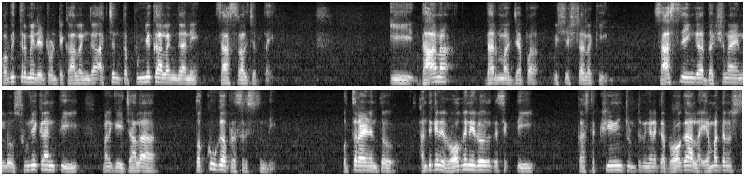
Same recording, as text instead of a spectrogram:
పవిత్రమైనటువంటి కాలంగా అత్యంత పుణ్యకాలంగానే శాస్త్రాలు చెప్తాయి. ఈ దాన ధర్మ జప విశిష్టాలకి శాస్త్రీయంగా దక్షిణాయనంలో సూర్యకాంతి మనకి చాలా తక్కువగా ప్రసరిస్తుంది ఉత్తరాయణంతో. అందుకని రోగనిరోధక శక్తి కాస్త క్షీణించి ఉంటుంది కనుక రోగాల యమదనష్ట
